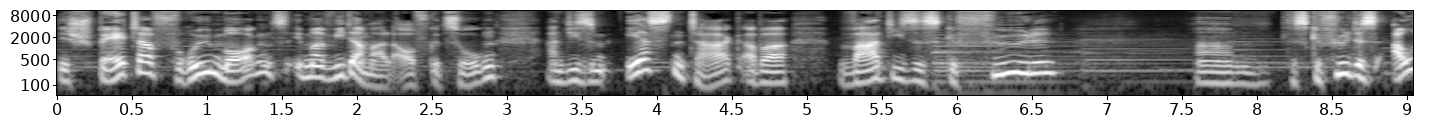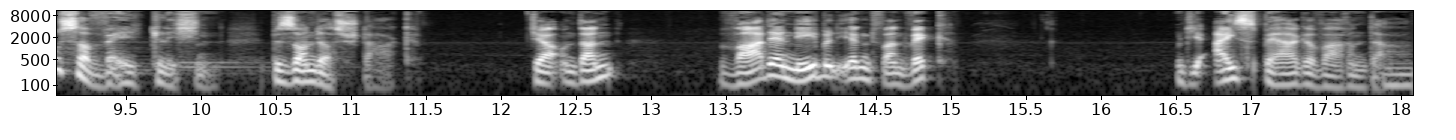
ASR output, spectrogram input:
ist später früh morgens immer wieder mal aufgezogen. An diesem ersten Tag aber war dieses Gefühl, ähm, das Gefühl des Außerweltlichen besonders stark. Tja, und dann war der Nebel irgendwann weg und die Eisberge waren da.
